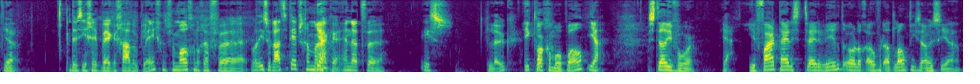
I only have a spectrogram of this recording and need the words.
Ja. Dus die gifbeker gaat ook leeg. Dus we mogen nog even wat isolatietapes gaan Ja. maken. En dat is leuk. Ik pak hem op al. Ja. Stel je voor. Ja. Je vaart tijdens de Tweede Wereldoorlog over de Atlantische Oceaan.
